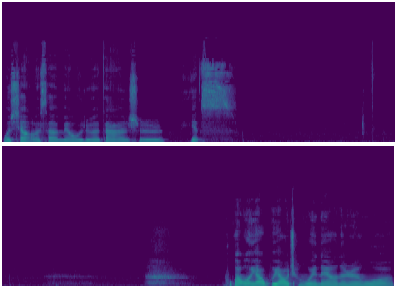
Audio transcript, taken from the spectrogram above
我想了三秒，我觉得答案是 yes。不管我要不要成为那样的人，我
